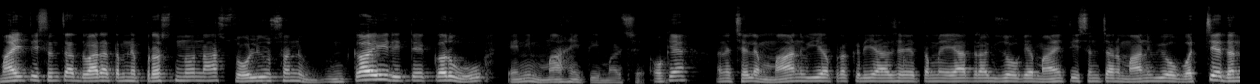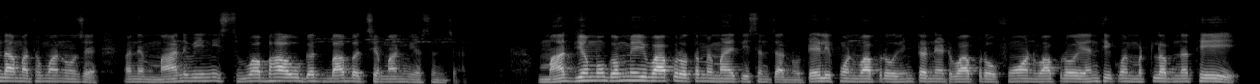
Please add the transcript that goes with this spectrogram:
માહિતી સંચાર દ્વારા તમને પ્રશ્નોના સોલ્યુશન કઈ રીતે કરવું, એની માહિતી મળશે. ઓકે? અને છેલ્લે માનવીય પ્રક્રિયા છે, તમે યાદ રાખજો કે માહિતી સંચાર માનવીઓ વચ્ચે ધંધામાં થવાનો છે અને માનવીની સ્વભાવગત બાબત છે માનવીય સંચાર. માધ્યમો ગમે એ વાપરો, તમે માહિતી સંચારનું. ટેલિફોન વાપરો, ઇન્ટરનેટ વાપરો, ફોન વાપરો, એનાથી કોઈ મતલબ નથી.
